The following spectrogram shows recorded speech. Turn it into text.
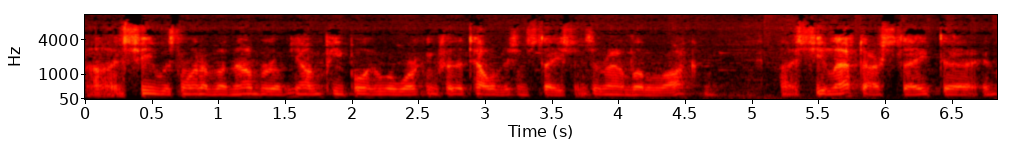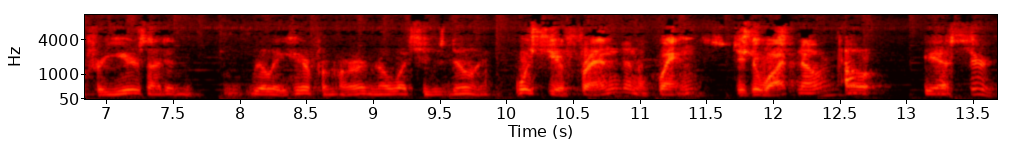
Uh, she was one of a number of young people who were working for the television stations around Little Rock. Uh, she left our state, uh, and for years I didn't really hear from her and know what she was doing. Was she a friend, an acquaintance? Did your wife know her? Oh, yes, sir.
